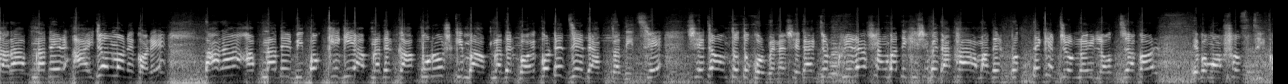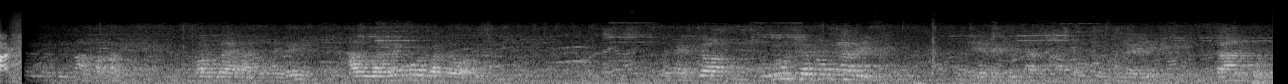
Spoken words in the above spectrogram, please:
যারা আপনাদের আইডল মনে করে তারা আপনাদের বিপক্ষে গিয়ে আপনাদের কাপুরুষ কিংবা আপনাদের বয়কটের যে ডাকটা দিচ্ছে সেটা অন্তত করবে না সেটা একজন ক্রীড়া সাংবাদিক হিসেবে দেখা আমাদের প্রত্যেকের জন্যই লজ্জাকর এবং অস্বস্তিকর করবা দেওয়া একজন পুরুষ এবং নারী দান করে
